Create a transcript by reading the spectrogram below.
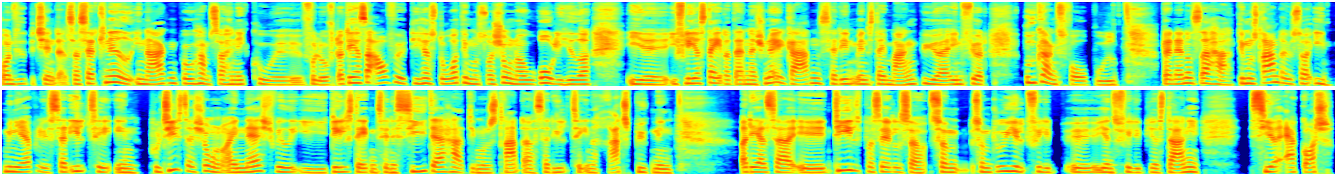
hvor en hvid betjent altså sat knæet i nakken på ham, så han ikke kunne øh, få luft. Og det har så affødt de her store demonstrationer og uroligheder i, øh, i flere stater, der er Nationalgarden sat ind, mens der i mange byer er indført udgangsforbud. Blandt andet så har demonstranter jo så i Minneapolis sat ild til en politistation, og i Nashville i delstaten Tennessee, der har demonstranter sat ild til en retsbygning. Og det er altså øh, dealspåsættelser, som, som du, Philip, øh, Jens Philip Jastani, siger er godt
